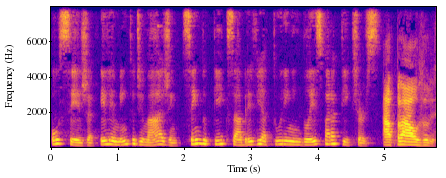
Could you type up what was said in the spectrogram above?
ou seja, elemento de imagem, sendo pix a abreviatura em inglês para pictures. Aplausos.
